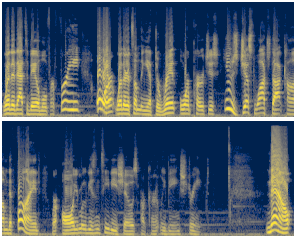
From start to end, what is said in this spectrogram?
whether that's available for free or whether it's something you have to rent or purchase. Use justwatch.com to find where all your movies and TV shows are currently being streamed. Now,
